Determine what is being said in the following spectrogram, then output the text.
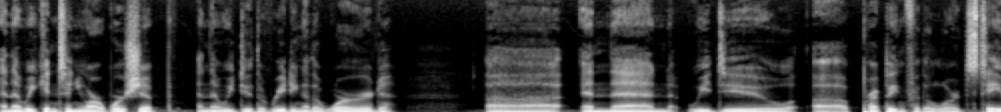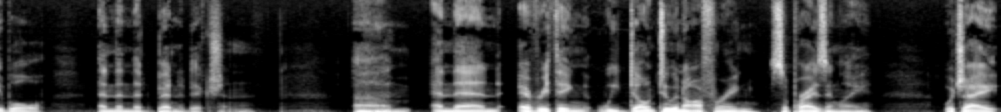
and then we continue our worship, and then we do the reading of the Word, uh, and then we do uh, prepping for the Lord's table, and then the benediction. Um, and then everything we don't do an offering, surprisingly, which I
